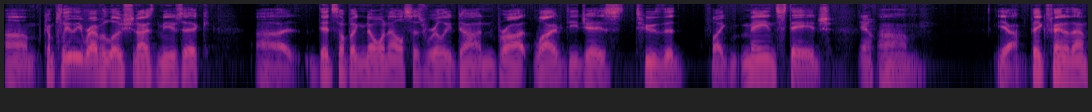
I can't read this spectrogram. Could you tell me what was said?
um, completely revolutionized music. Uh, did something no one else has really done. Brought live DJs to the like main stage. Yeah. Um, yeah, big fan of them.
